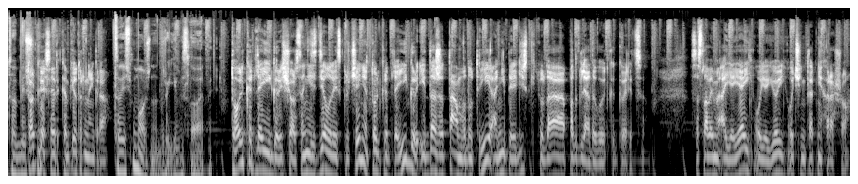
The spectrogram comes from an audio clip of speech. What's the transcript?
То бишь, Только если это компьютерная игра. то есть можно, другими словами. Только для игр, еще раз. Они сделали исключение только для игр, и даже там внутри они периодически туда подглядывают, как говорится. Со словами ай-яй-яй, ой-ой-ой, очень так нехорошо.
